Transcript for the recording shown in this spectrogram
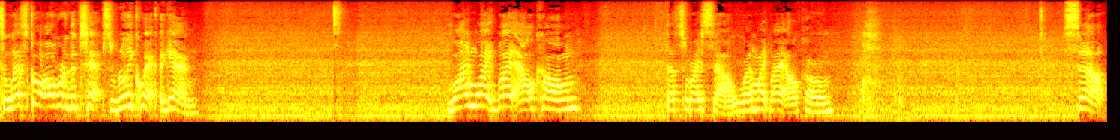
So let's go over the tips really quick again. LimeLife by Alcone. That's what I sell. LimeLife by Alcone. So,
